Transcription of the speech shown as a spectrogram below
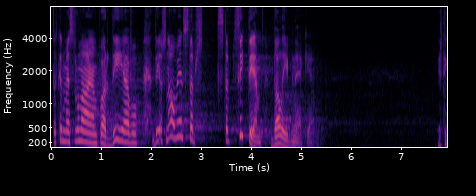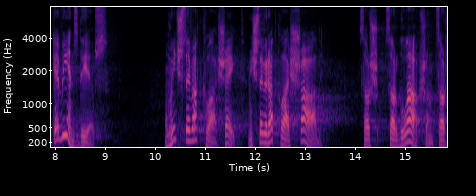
Tad, kad mēs runājam par Dievu, Dievs nav viens starp, starp citiem dalībniekiem. Ir tikai viens Dievs. Un viņš sevi atklāja šeit. Viņš sevi ir atklājis šādi, caur, caur glābšanu, caur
